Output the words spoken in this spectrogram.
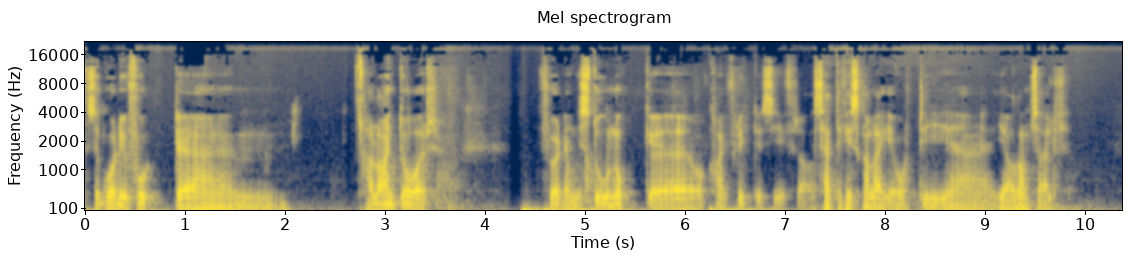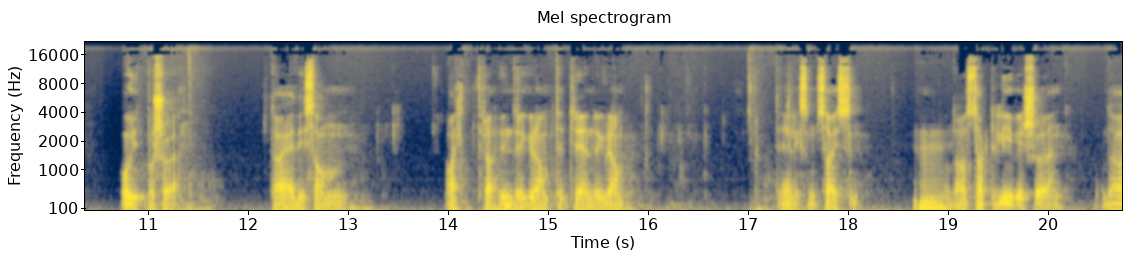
så går det jo fort eh, halvannet år før den er stor nok eh, og kan flyttes fra settefiskanlegget vårt i, eh, i Adamselv og ut på sjøen. Da er de sånn alt fra 100 gram til 300 gram. Det er liksom sizen. Og da starter livet i sjøen. Og da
